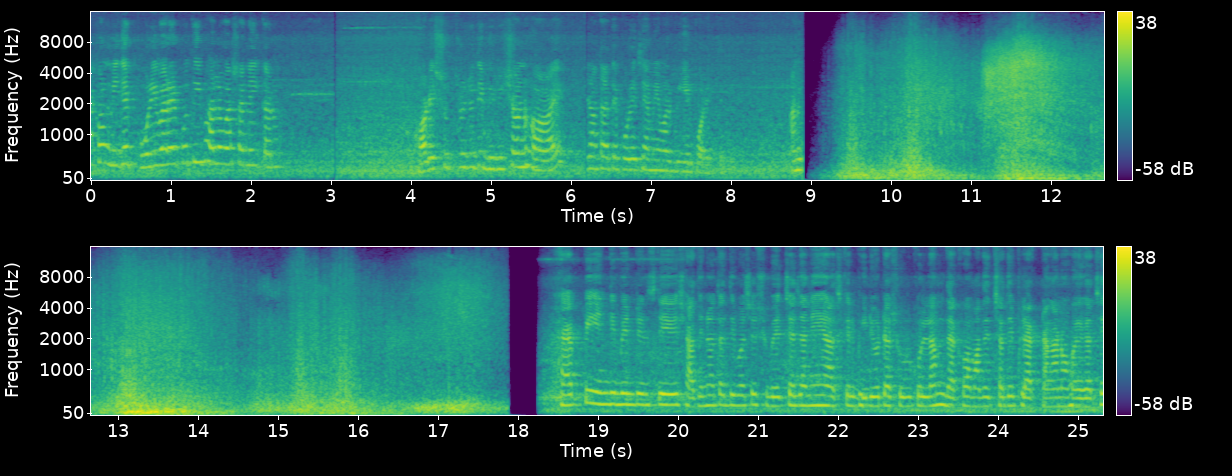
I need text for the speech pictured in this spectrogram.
এখন নিজের পরিবারের প্রতি ভালোবাসা নেই, কারণ ঘরের সূত্র যদি ভীষণ হয়, তাতে পড়েছি আমি আমার বিয়ের পরের থেকে। হ্যাপি ইন্ডিপেন্ডেন্স ডে স্বাধীনতা দিবসের শুভেচ্ছা জানিয়ে আজকের ভিডিওটা শুরু করলাম। দেখো, আমাদের ছাদে ফ্ল্যাগ টাঙানো হয়ে গেছে।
